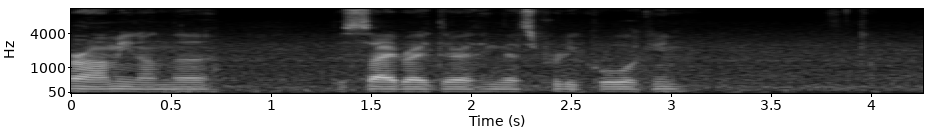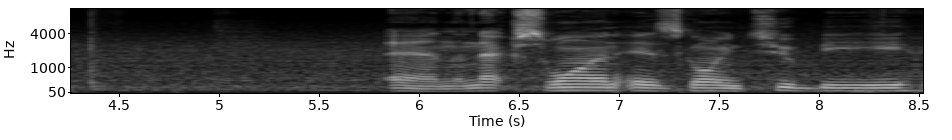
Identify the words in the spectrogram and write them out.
or I mean on the the side right there. I think that's pretty cool looking. And the next one is going to be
